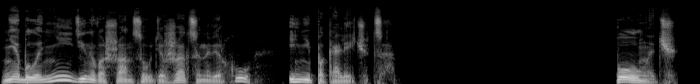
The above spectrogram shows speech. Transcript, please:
не было ни единого шанса удержаться наверху и не покалечиться. Полночь.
